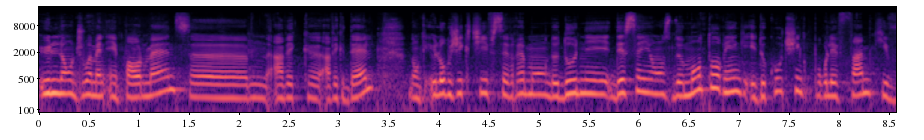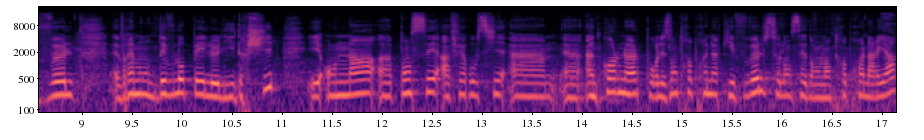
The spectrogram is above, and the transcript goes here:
Launch Women Empowerment avec avec Dell. Donc, l'objectif, c'est vraiment de donner des séances de mentoring et de coaching pour les femmes qui veulent vraiment développer le leadership. Et on a pensé à faire aussi un, un corner pour les entrepreneurs qui veulent se lancer dans l'entrepreneuriat.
